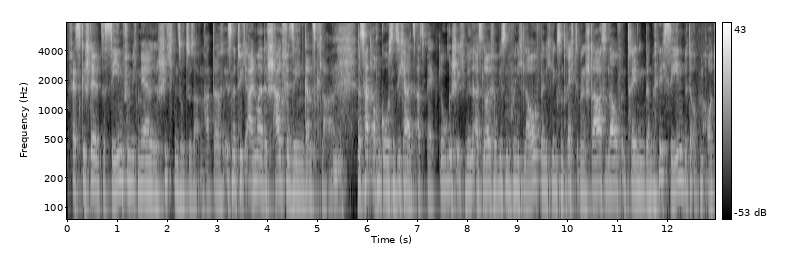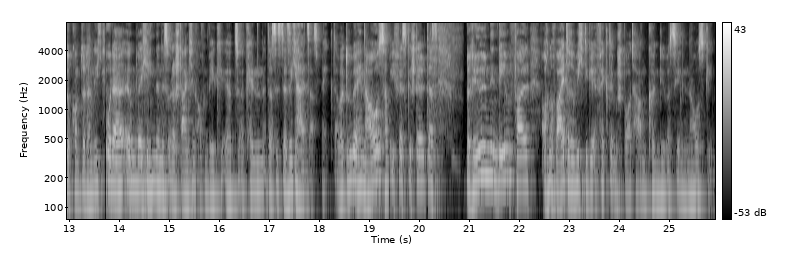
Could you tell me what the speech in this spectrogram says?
festgestellt, dass Sehen für mich mehrere Schichten sozusagen hat. Da ist natürlich einmal das scharfe Sehen ganz klar. Mhm. Das hat auch einen großen Sicherheitsaspekt. Logisch, ich will als Läufer wissen, wohin ich laufe. Wenn ich links und rechts über eine Straße laufe im Training, dann will ich sehen, bitte, ob ein Auto kommt oder nicht. Oder irgendwelche Hindernisse oder Steinchen auf dem Weg äh, zu erkennen. Das ist der Sicherheitsaspekt. Aber darüber hinaus habe ich festgestellt, dass Brillen in dem Fall auch noch weitere wichtige Effekte im Sport haben können, die über Szenen hinausgehen.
